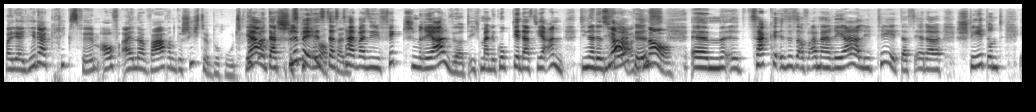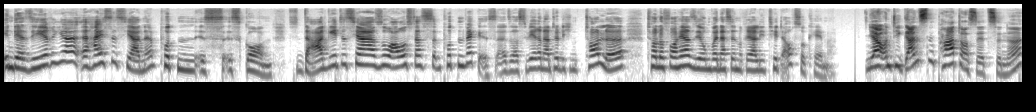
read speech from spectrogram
weil ja jeder Kriegsfilm auf einer wahren Geschichte beruht. Ja, und das Schlimme gibt ist, dass keinen. teilweise die Fiction real wird. Ich meine, guck dir das hier an. Diener des Ja, Volkes. genau. Ähm, äh, zack, ist es auf einmal Realität, dass er da steht und in der Serie äh, heißt es ja, ne, Putten ist, ist gone. Da geht es ja so aus, dass Putten weg ist. Also das wäre natürlich eine tolle, tolle Vorhersehung, wenn das in Realität auch so käme. Ja, und die ganzen Pathos-Sätze, ne?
